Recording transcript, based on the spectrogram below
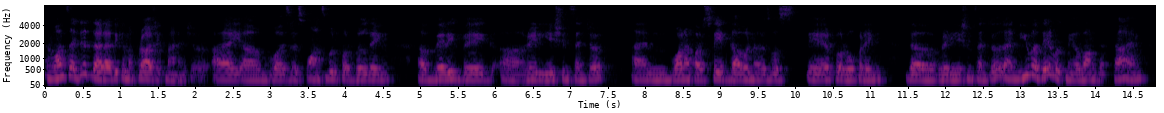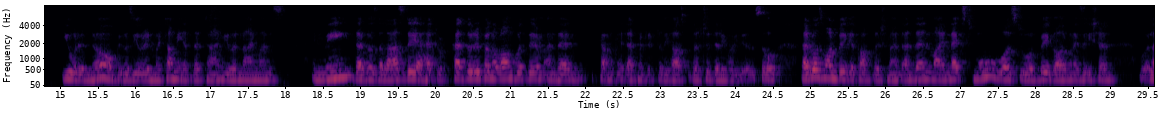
And once I did that, I became a project manager. I um, was responsible for building a very big uh, radiation center and one of our state governors was there for opening the radiation center and you were there with me along that time you wouldn't know because you were in my tummy at that time you were nine months in me that was the last day i had to cut the ribbon along with them and then come get admitted to the hospital to deliver you so that was one big accomplishment and then my next move was to a big organization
